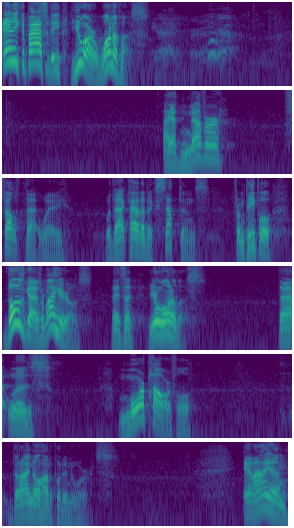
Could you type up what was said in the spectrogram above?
any capacity, you are one of us. I had never felt that way with that kind of acceptance from people. Those guys are my heroes. And they said, You're one of us. That was more powerful than I know how to put into words. And I am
